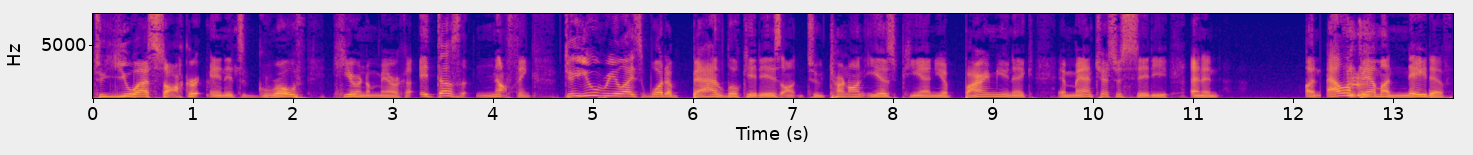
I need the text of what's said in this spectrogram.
to US soccer and its growth here in America. It does nothing. Do you realize what a bad look it is on to turn on ESPN? You have Bayern Munich and Manchester City and an an Alabama native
